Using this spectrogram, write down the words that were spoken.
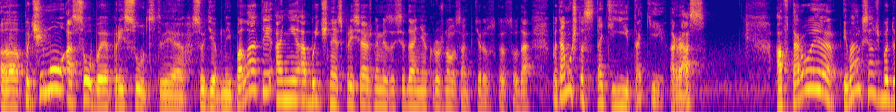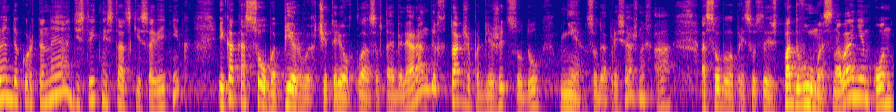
А почему особое присутствие судебной палаты, а не обычное с присяжными заседание окружного Санкт-Петербургского суда? Потому что статьи такие. Раз. А второе, Иван Александрович Бадуэн де Куртене действительно статский советник, и как особо первых четырех классов табеля о рангах также подлежит суду не суда присяжных, а особого присутствия. По двум основаниям он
